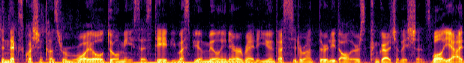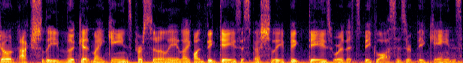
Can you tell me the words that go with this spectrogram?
The next question comes from Royal Domi. says, Dave, you must be a millionaire already. You invested around $30. Congratulations. Well, yeah, I don't actually look at my gains personally. Like on big days, especially big days where it's big losses or big gains,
